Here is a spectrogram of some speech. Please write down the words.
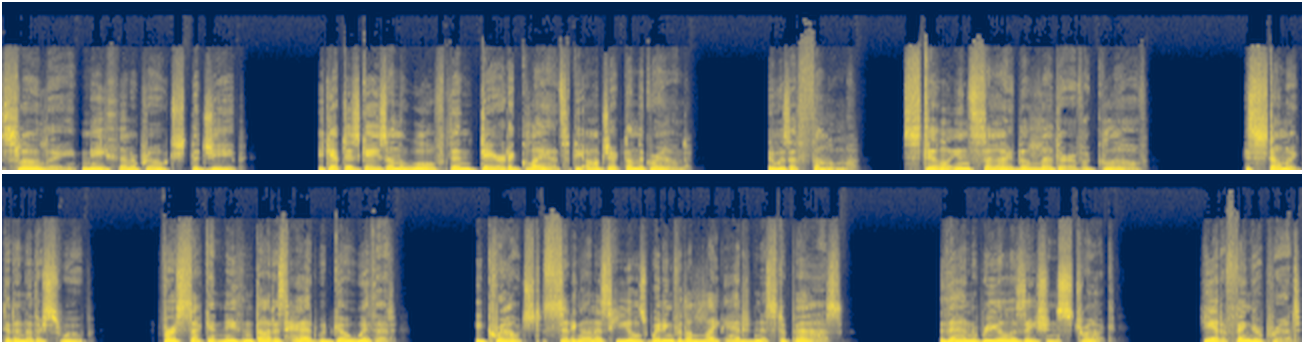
Slowly, Nathan approached the jeep. He kept his gaze on the wolf, then dared a glance at the object on the ground. It was a thumb, still inside the leather of a glove. His stomach did another swoop. For a second, Nathan thought his head would go with it. He crouched, sitting on his heels, waiting for the lightheadedness to pass. Then realization struck. He had a fingerprint.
